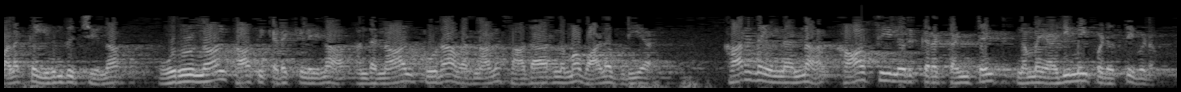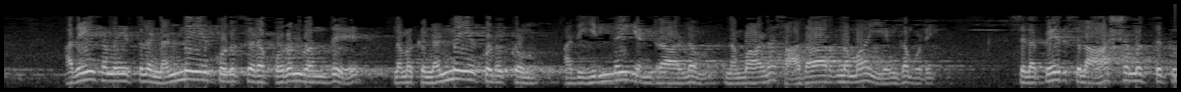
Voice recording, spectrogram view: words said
பழக்கம் இருந்துச்சுன்னா ஒரு நாள் காஃபி கிடைக்கலனா அந்த நாள் பூரா அவர்னால சாதாரணமா வாழ முடியாது. காரணம் என்னன்னா காஃபியில் இருக்கிற கண்டென்ட் நம்மை அடிமைப்படுத்தி விடும். அதே சமயத்துல நன்மையை கொடுக்கிற பொருள் வந்து நமக்கு நன்மையை கொடுக்கும். அது இல்லை என்றாலும் நம்மால சாதாரணமா இயங்க முடியும். சில பேர் சில ஆசிரமத்துக்கு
